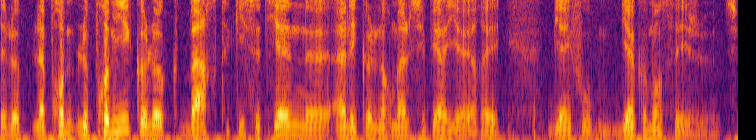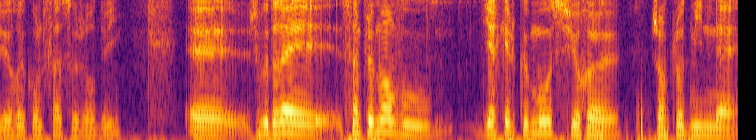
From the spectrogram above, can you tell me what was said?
C'est le, premier colloque Barthes qui se tienne euh, à l'école normale supérieure et bien il faut bien commencer. Je suis heureux qu'on le fasse aujourd'hui. Euh, je voudrais simplement vous dire quelques mots sur euh, Jean-Claude Milner.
